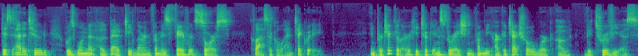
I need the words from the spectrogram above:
This attitude was one that Alberti learned from his favorite source, classical antiquity. In particular, he took inspiration from the architectural work of Vitruvius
